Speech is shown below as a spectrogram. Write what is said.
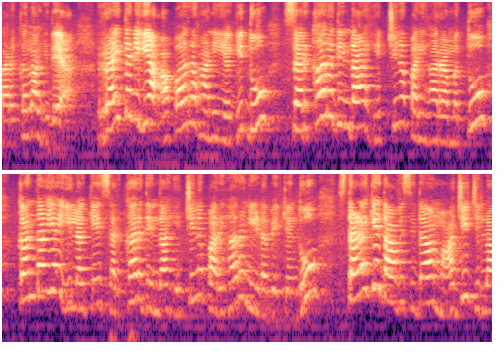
ಕರಕಲಾಗಿದೆ. ರೈತನಿಗೆ ಅಪಾರ ಹಾನಿಯಾಗಿದ್ದು ಸರ್ಕಾರದಿಂದ ಹೆಚ್ಚಿನ ಪರಿಹಾರ ಮತ್ತು ಕಂದಾಯ ಇಲಾಖೆ ಸರ್ಕಾರದಿಂದ ಹೆಚ್ಚಿನ ಪರಿಹಾರ ನೀಡಬೇಕೆಂದು ಸ್ಥಳಕ್ಕೆ ಧಾವಿಸಿದ ಮಾಜಿ ಜಿಲ್ಲಾ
